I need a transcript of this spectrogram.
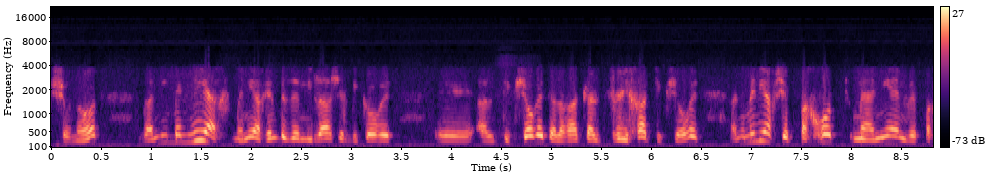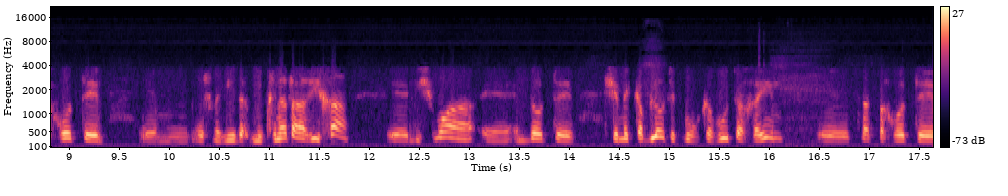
שונות, ואני מניח, מניח, אין בזה מילה של ביקורת אה, על תקשורת, אלא רק על צריכת תקשורת. אני מניח שפחות מעניין ופחות, אה, איך נגיד, מבחינת העריכה, לשמוע עמדות שמקבלות את מורכבות החיים. קצת פחות... אה,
